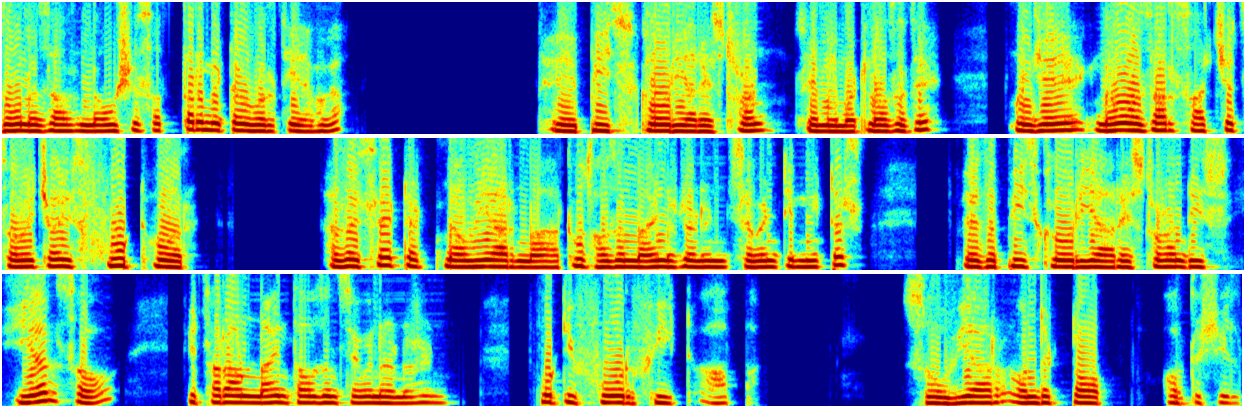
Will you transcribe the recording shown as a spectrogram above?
दोन हजार नऊशे सत्तर मीटर वरती आहे बघा. ते पीच ग्लोरिया रेस्टॉरंट जे मी म्हटलं होतं ते. म्हणजे नऊ हजार सातशे चव्वेचाळीस फूट वर As I said that now we are now 2970 meters where the Peace Gloria restaurant is here. So it's around 9744 feet up. So we are on the top of the shield.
